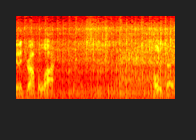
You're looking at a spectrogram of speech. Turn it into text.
gonna drop a lot. Hold it tight.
